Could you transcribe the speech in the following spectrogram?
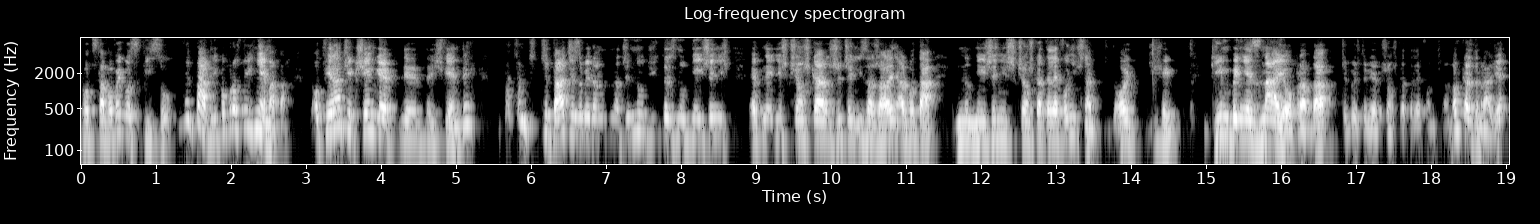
podstawowego spisu, wypadli, po prostu ich nie ma tam. Otwieracie księgę świętych, tam czytacie sobie tam, znaczy nudzi, to jest nudniejsze niż, niż książka życzeń i zażaleń, albo ta nudniejsze niż książka telefoniczna. Oj, dzisiaj gimby nie znają, prawda? Czegoś takiego jak książka telefoniczna. No w każdym razie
